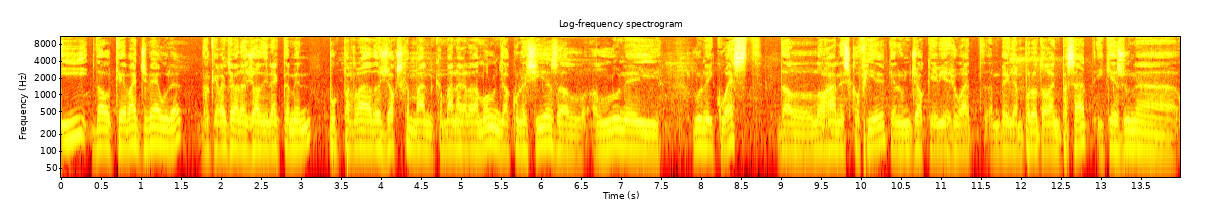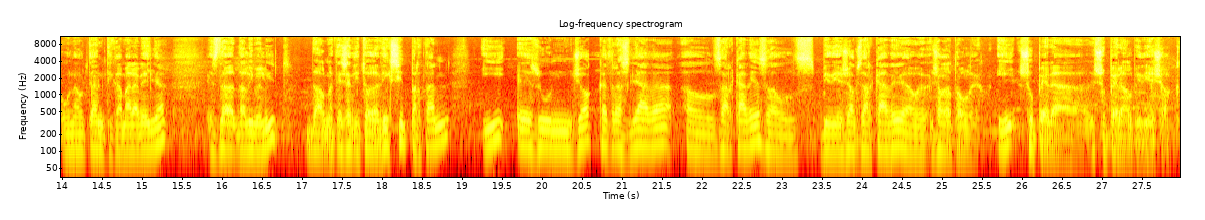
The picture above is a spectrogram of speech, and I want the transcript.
i del que vaig veure, del que vaig veure jo directament, puc parlar de jocs que em van, que em van agradar molt, un ja el coneixies, el, el Luney l'Unei Quest del Lohan Escoffier, que era un joc que havia jugat amb ell en Proto l'any passat i que és una, una autèntica meravella. És de, de l'Ibelut, del mateix editor de Dixit, per tant, i és un joc que trasllada els arcades, els videojocs d'arcade al joc de tauler i supera, supera el videojoc.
